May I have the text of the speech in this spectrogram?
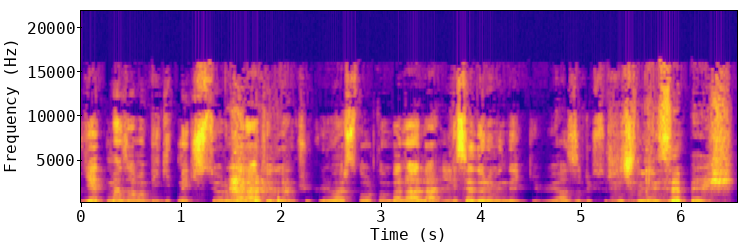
yetmez ama bir gitmek istiyorum. Merak ediyorum çünkü üniversite ortamı. Ben hala lise dönemindeki gibi hazırlık sürecindeyim. de. Lise 5.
